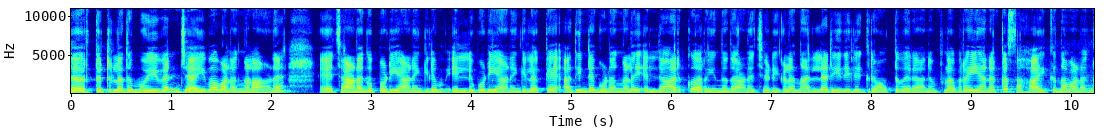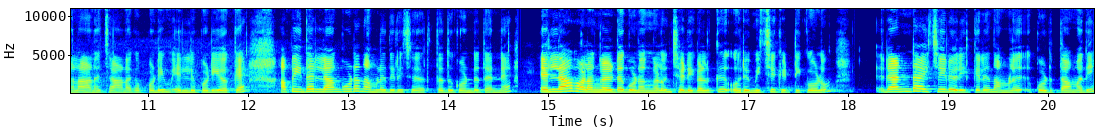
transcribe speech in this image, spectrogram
ചേർത്തിട്ടുള്ളത് മുഴുവൻ ജൈവ വളങ്ങളാണ് ചാണകപ്പൊടിയാണെങ്കിലും എല്ലുപൊടിയാണെങ്കിലൊക്കെ അതിന്റെ ഗുണങ്ങൾ എല്ലാവർക്കും അറിയുന്നതാണ്. ചെടികൾ നല്ല രീതിയിൽ ഗ്രോത്ത് വരാനും ഫ്ലവർ ചെയ്യാനൊക്കെ സഹായിക്കുന്ന വളങ്ങളാണ് ചാണകപ്പൊടിയും എല്ലുപൊടിയും ഒക്കെ. അപ്പോൾ ഇതെല്ലാം കൂടെ നമ്മളിതിൽ ചേർത്തത് കൊണ്ട് തന്നെ എല്ലാ വളങ്ങളുടെ ഗുണങ്ങളും ചെടികൾക്ക് ഒരുമിച്ച് കിട്ടിക്കോളും. രണ്ടാഴ്ചയിൽ ഒരിക്കൽ നമ്മൾ കൊടുത്താൽ മതി.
